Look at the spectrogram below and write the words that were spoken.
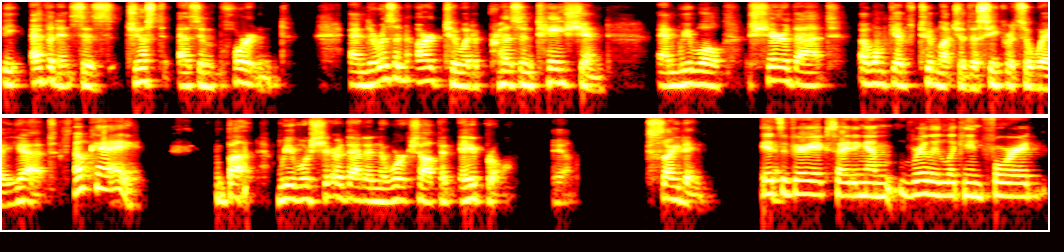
The evidence is just as important. And there is an art to it, a presentation. And we will share that. I won't give too much of the secrets away yet. Okay. But we will share that in the workshop in April. Yeah. Exciting. It's very exciting. I'm really looking forward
